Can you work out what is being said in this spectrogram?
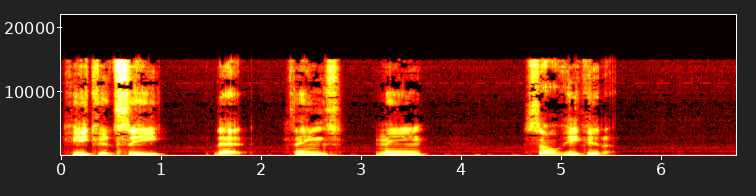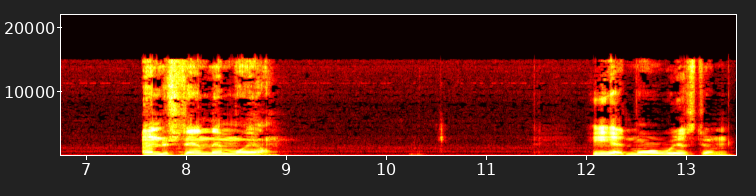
He could see that things mean so he could understand them well. He had more wisdom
